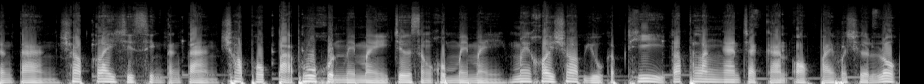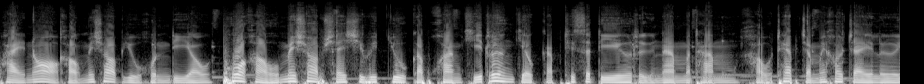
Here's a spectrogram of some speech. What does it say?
ต่าง ๆ ชอบใกล้ชิดสิ่งต่าง ๆ ชอบพบปะผู้คนใหม่ ๆ เจอสังคมใหม่ ๆ ไม่ค่อยชอบอยู่กับ ที่รับพลังงานจากการออกไปเผชิญโลกภายนอกเขาไม่ชอบอยู่คนเดียว พวกเขาไม่ชอบใช้ชีวิตอยู่กับความคิดเรื่องเกี่ยวกับทฤษฎีหรือนามธรรม เขาแทบจะไม่เข้าใจเลย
